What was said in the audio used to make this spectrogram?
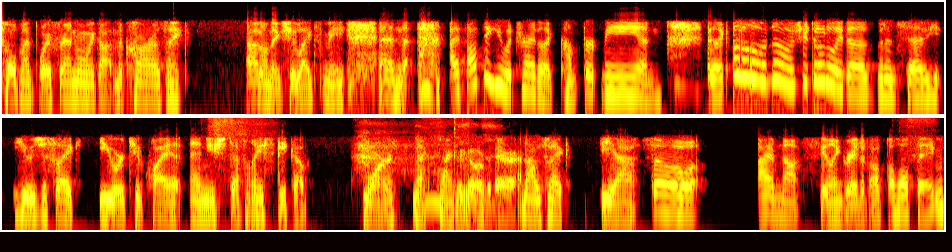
told my boyfriend when we got in the car, I was like, I don't think she likes me, and I thought that he would try to like comfort me and be like, oh no, she totally does, but instead he, he was just like, you were too quiet, and you should definitely speak up more next time we go over there. And I was like, yeah, so I'm not feeling great about the whole thing.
